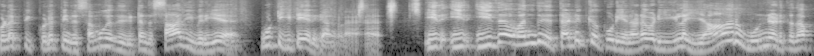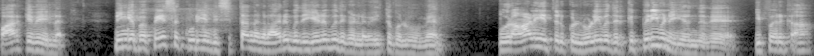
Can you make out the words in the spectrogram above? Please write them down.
குழப்பி குழப்பி இந்த சமூகத்துக்கிட்ட அந்த சாதி வரிய ஊட்டிக்கிட்டே இருக்காங்களே. இது இதை வந்து தடுக்கக்கூடிய நடவடிக்கைகளை யாரும் முன்னெடுத்ததா பார்க்கவே இல்லை. நீங்க இப்ப பேசக்கூடிய இந்த சித்தாந்தங்கள் அறுபது எழுபதுகளில் வைத்துக் கொள்வோமே. ஒரு ஆலயத்திற்குள் நுழைவதற்கு பிரிவினை இருந்தது. இப்ப இருக்கா?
